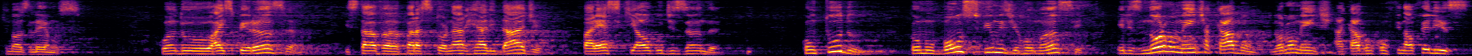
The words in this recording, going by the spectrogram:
que nós lemos. Quando a esperança estava para se tornar realidade, parece que algo desanda. Contudo, como bons filmes de romance, eles normalmente acabam, normalmente, acabam com um final feliz.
